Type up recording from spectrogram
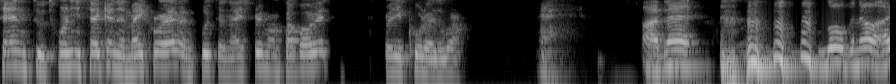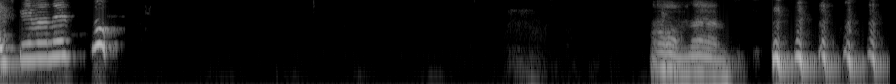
10 to 20 second in microwave and put an ice cream on top of it, it's pretty cool as well. I bet. little vanilla ice cream on this. Woo. Oh man.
